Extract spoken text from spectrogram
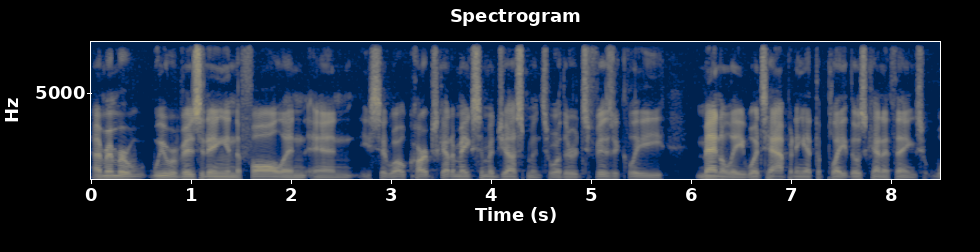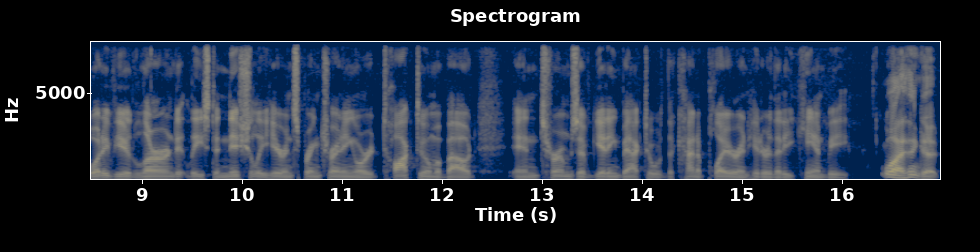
I remember we were visiting in the fall, and and you said, "Well, Carp's got to make some adjustments, whether it's physically, mentally, what's happening at the plate, those kind of things." What have you learned, at least initially, here in spring training, or talked to him about in terms of getting back to the kind of player and hitter that he can be? Well, I think at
